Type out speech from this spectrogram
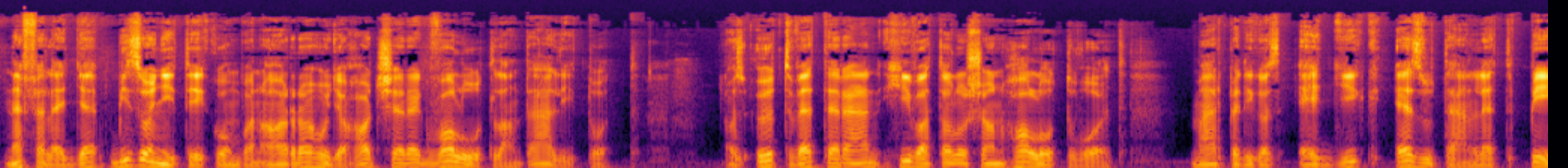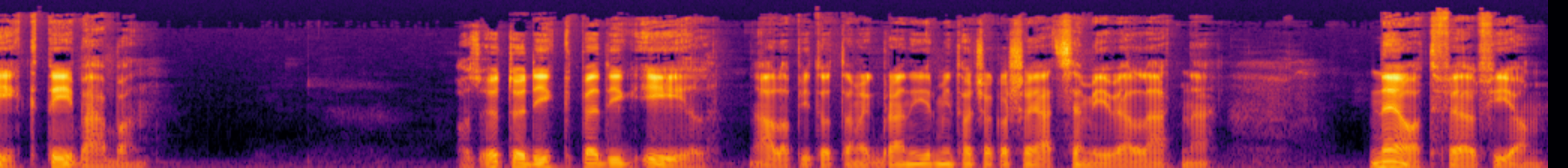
Ne feledje, bizonyítékom van arra, hogy a hadsereg valótlant állított. Az öt veterán hivatalosan halott volt, már pedig az egyik ezután lett pék Tébában. Az ötödik pedig él, állapította meg Branir, mintha csak a saját szemével látná. Ne add fel, fiam!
